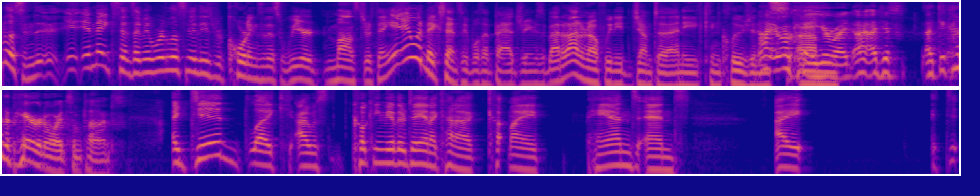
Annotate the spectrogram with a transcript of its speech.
listen, it, it makes sense. I mean, we're listening to these recordings of this weird monster thing. It would make sense people have bad dreams about it. I don't know if we need to jump to any conclusions. I, okay, Um, you're right. I, I just I get kind of paranoid sometimes. I did like I was cooking the other day and I kind of cut my hand and I it did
